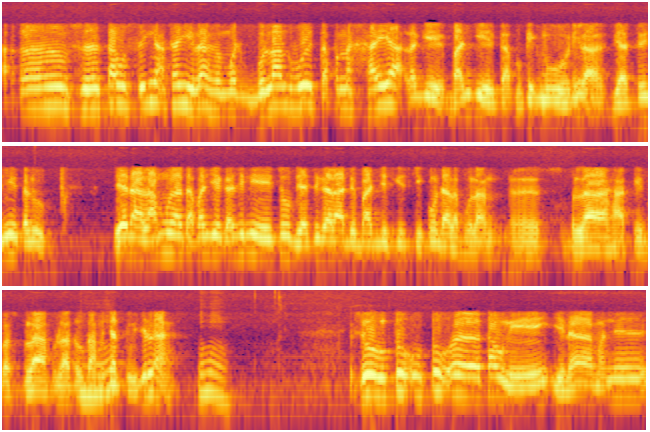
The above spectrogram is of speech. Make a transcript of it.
Um, setahu seingat saya lah, bulan dua tak pernah hayat lagi banjir dekat Bukit Gemuruh ni lah. Biasanya kalau, ya dah lama lah tak banjir kat sini. So biasa kalau ada banjir sikit-sikit pun dah lah bulan uh, sebelah, akhir bulan sebelah, bulan dua, uh-huh. macam tu je lah. Uh-huh. So untuk untuk uh, tahun ni, ialah mana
